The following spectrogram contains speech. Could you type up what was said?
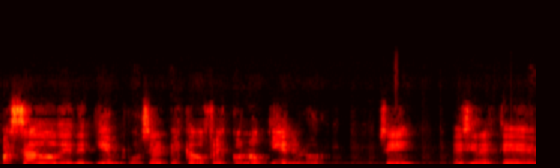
pasado de, tiempo. O sea, el pescado fresco no tiene olor. ¿Sí? Es decir, este,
